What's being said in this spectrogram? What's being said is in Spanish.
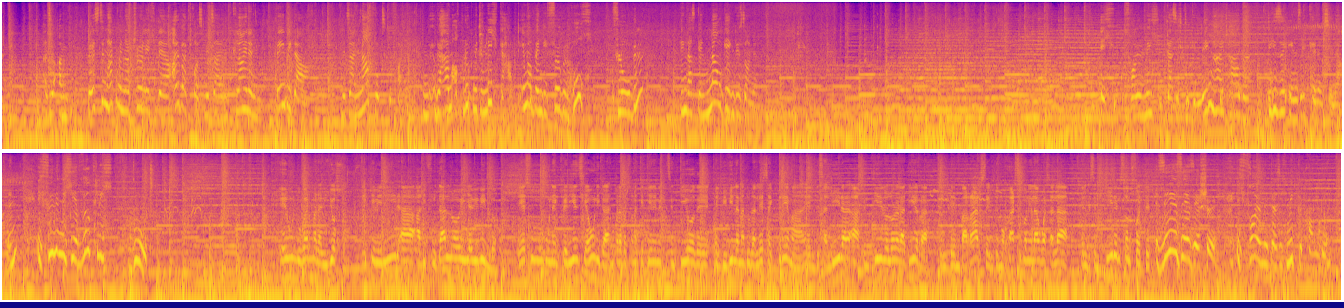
Also am besten hat mir natürlich der Albatros mit seinem kleinen Baby da, mit seinem Nachwuchs gefallen. Wir haben auch Glück mit dem Licht gehabt. Immer wenn die Vögel hochflogen, ging das genau gegen die Sonne. Freue mich, dass ich die Gelegenheit habe, diese Insel kennenzulernen. Ich fühle mich hier wirklich gut. Es un lugar maravilloso, hay que venir a, a disfrutarlo y a vivirlo. Es un- una experiencia única para personas que tienen este sentido de el vivir la naturaleza extrema, el de salir a, a sentir el olor a la tierra, el de embarrarse, el de mojarse con el agua salada, el de sentir el sol fuerte. Sehr, sehr, sehr schön. Ich freue mich, dass ich mitgekommen bin.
